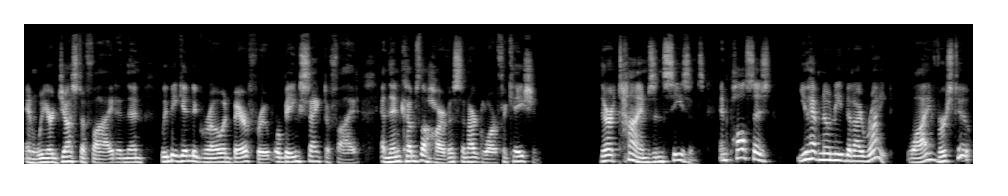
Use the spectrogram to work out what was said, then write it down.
and we are justified, and then we begin to grow and bear fruit. We're being sanctified, and then comes the harvest and our glorification. There are times and seasons. And Paul says, You have no need that I write. Why? Verse 2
